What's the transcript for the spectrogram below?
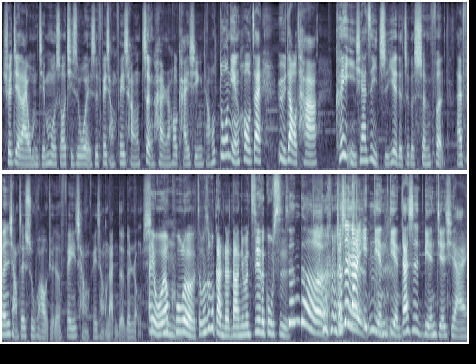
学姐来我们节目的时候，其实我也是非常非常震撼，然后开心。然后多年后再遇到她。可以以现在自己职业的这个身份来分享这束花，我觉得非常非常难得跟荣幸。哎呦，我要哭了，怎么这么感人呢？你们之间的故事，真的 就是那一点点，但是连接起来。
